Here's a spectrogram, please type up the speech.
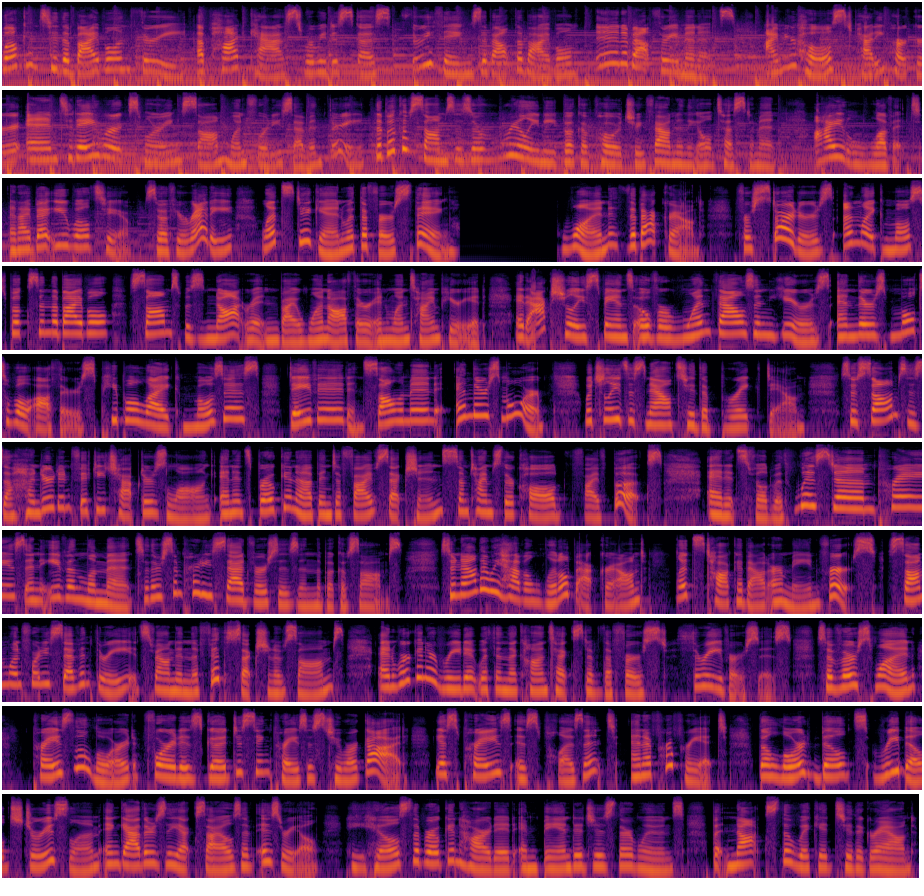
Welcome to the Bible in Three, a podcast where we discuss three things about the Bible in about three minutes. I'm your host, Patty Parker, and today we're exploring Psalm 147 3. The book of Psalms is a really neat book of poetry found in the Old Testament. I love it, and I bet you will too. So if you're ready, let's dig in with the first thing one, the background. For starters, unlike most books in the Bible, Psalms was not written by one author in one time period. It actually spans over 1,000 years, and there's multiple authors, people like Moses, David, and Solomon, and there's more, which leads us now to the breakdown. So, Psalms is 150 chapters long, and it's broken up into five sections. Sometimes they're called five books, and it's filled with wisdom, praise, and even lament. So there's some pretty sad verses in the book of Psalms. So now that we have a little background, let's talk about our main verse. Psalm 147 3, it's found in the fifth section of Psalms, and we're going to read it within the context of the first three verses. So, verse 1 Praise the Lord, for it is good to sing praises to our God. Yes, praise is pleasant and appropriate. The Lord builds, rebuilds Jerusalem and gathers the exiles of Israel. He heals the brokenhearted and bandages their wounds, but knocks the wicked to the ground.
